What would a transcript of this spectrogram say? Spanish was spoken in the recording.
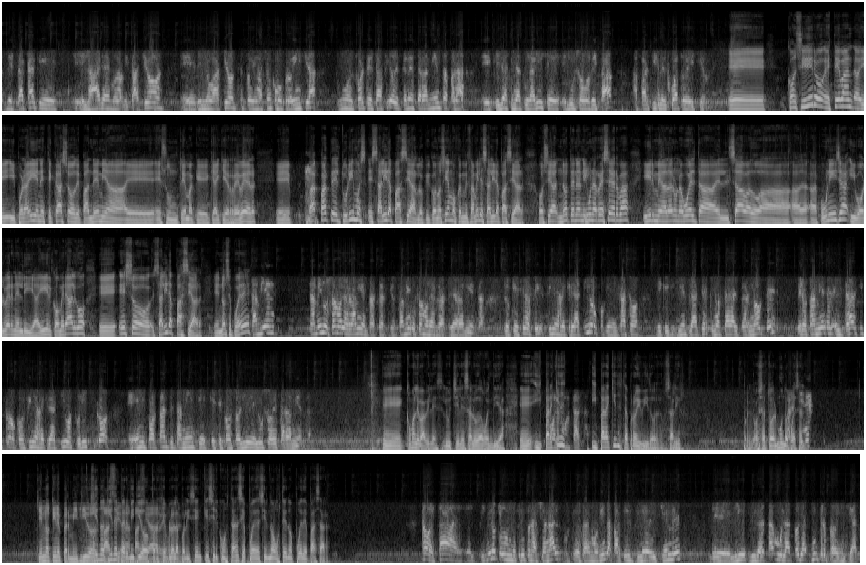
destacar que en eh, las áreas de modernización, eh, de innovación, tanto de nación como provincia, tuvimos el fuerte desafío de tener esta herramienta para que ya se naturalice el uso de esta app a partir del 4 de diciembre. Considero, Esteban, eh, y, por ahí en este caso de pandemia eh, es un tema que, hay que rever. Eh, parte del turismo es, salir a pasear, lo que conocíamos con mi familia es salir a pasear. O sea, no tener ninguna reserva, irme a dar una vuelta el sábado a, Punilla y volver en el día, ir, comer algo. eso, salir a pasear, ¿no se puede? También, también usamos la herramienta, Sergio, también usamos la herramienta lo que sea fines recreativos, porque en el caso de que bien planteas que no se haga el pernocte, pero también el, tránsito con fines recreativos, turísticos, eh, es importante también que, se consolide el uso de esta herramienta. Eh, ¿Cómo le va, Viles? Luchi le saluda, buen día. Eh, ¿y, para quién ¿Y para quién está prohibido salir? o sea, todo el mundo puede salir. ¿Quién no tiene permitido? ¿Quién no tiene permitido, por ejemplo, la policía, en qué circunstancias puede decir, no, usted no puede pasar? No, está, el primero que hay un decreto nacional, ustedes saben muy bien, a partir del primero de diciembre, de libertad ambulatoria interprovincial.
